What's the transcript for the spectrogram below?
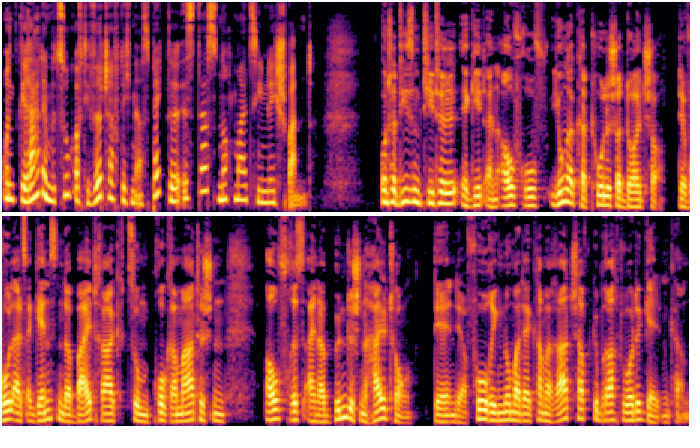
Und gerade in Bezug auf die wirtschaftlichen Aspekte ist das nochmal ziemlich spannend. Unter diesem Titel ergeht ein Aufruf junger katholischer Deutscher, der wohl als ergänzender Beitrag zum programmatischen Aufriss einer bündischen Haltung, der in der vorigen Nummer der Kameradschaft gebracht wurde, gelten kann.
